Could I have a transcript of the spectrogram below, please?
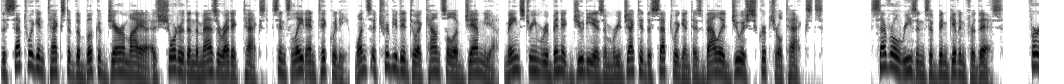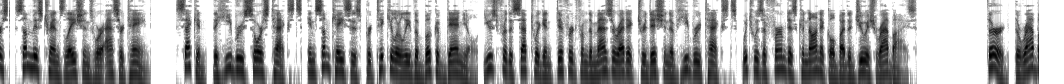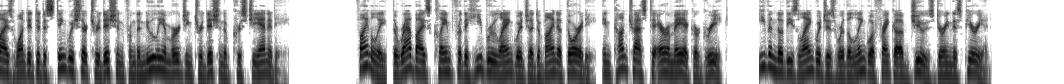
The Septuagint text of the Book of Jeremiah is shorter than the Masoretic text, since late antiquity, once attributed to a council of Jamnia, mainstream Rabbinic Judaism rejected the Septuagint as valid Jewish scriptural texts. Several reasons have been given for this. First, some mistranslations were ascertained. Second, the Hebrew source texts, in some cases particularly the Book of Daniel, used for the Septuagint differed from the Masoretic tradition of Hebrew texts, which was affirmed as canonical by the Jewish rabbis. Third, the rabbis wanted to distinguish their tradition from the newly emerging tradition of Christianity. Finally, the rabbis claimed for the Hebrew language a divine authority, in contrast to Aramaic or Greek—even though these languages were the lingua franca of Jews during this period.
